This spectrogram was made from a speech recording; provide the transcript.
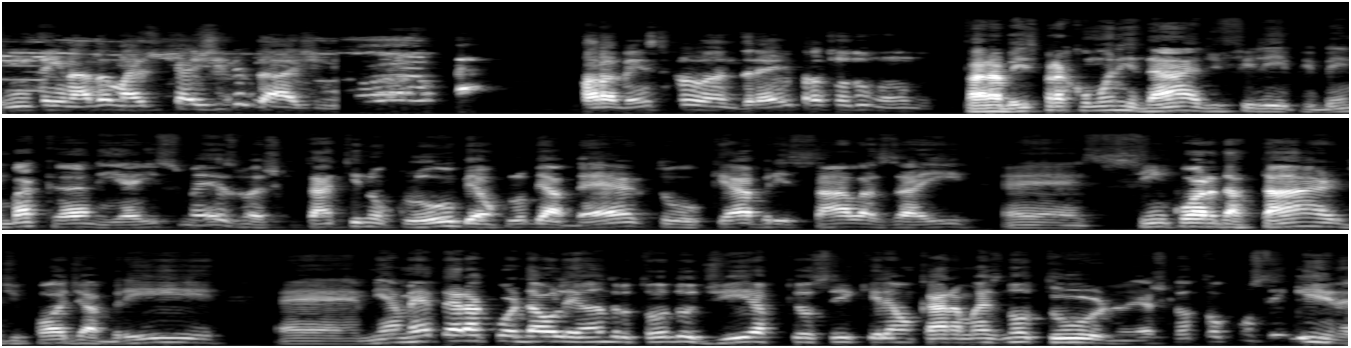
não tem nada mais do que agilidade. Né? Parabéns para o André e para todo mundo. Parabéns para a comunidade, Felipe, bem bacana. E é isso mesmo, acho que está aqui no clube, é um clube aberto, quer abrir salas aí 5 é, horas da tarde, pode abrir. É, minha meta era acordar o Leandro todo dia, porque eu sei que ele é um cara mais noturno. E acho que eu estou conseguindo,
